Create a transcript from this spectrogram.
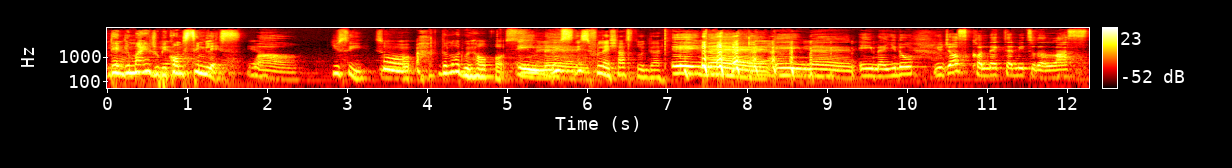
Then the marriage will yeah. become seamless. Yeah. Wow. You see, so ah, the Lord will help us. Amen. This, this flesh has to die. Amen. Amen. Amen. You know, you just connected me to the last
